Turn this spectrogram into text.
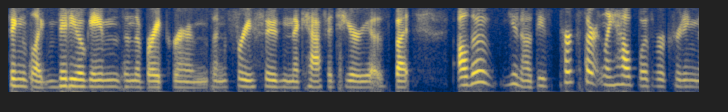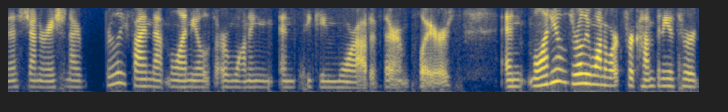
things like video games in the break rooms and free food in the cafeterias, but although you know these perks certainly help with recruiting this generation, I really find that millennials are wanting and seeking more out of their employers. And millennials really want to work for companies who are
